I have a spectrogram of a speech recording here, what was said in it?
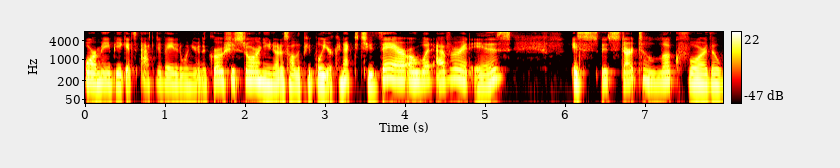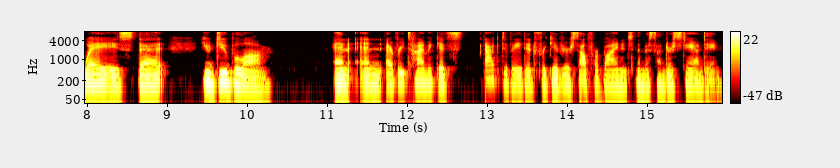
or maybe it gets activated when you're in the grocery store and you notice all the people you're connected to there, or whatever it is, it's, it's start to look for the ways that you do belong. And, and every time it gets activated, forgive yourself for buying into the misunderstanding.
